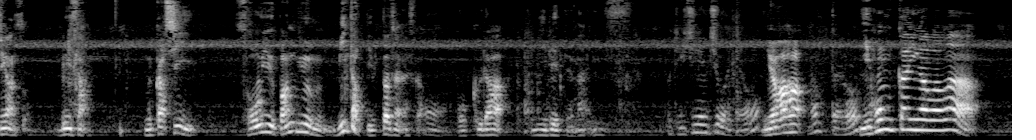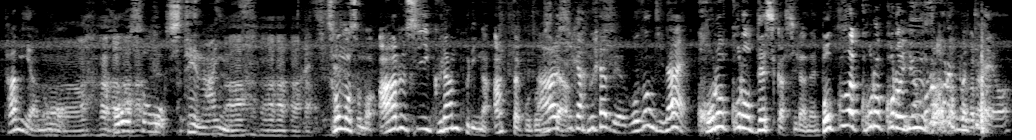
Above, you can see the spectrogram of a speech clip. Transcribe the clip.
違うんですよ。ルイさん昔そういう番組を見たって言ったじゃないですか。うん。僕ら見れてないんです。だって1年違いだよ。いやなったよ。ー日本海側はタミヤの放送をしてないんです。あそもそも RC グランプリがあったこと自 RC 体カングランプリはご存知ない。コロコロでしか知らない。僕はコロコロユーコザロコロに乗ーだっからったてたよ。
